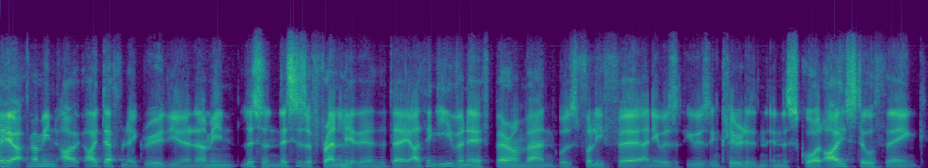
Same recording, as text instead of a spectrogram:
Hey, I, I mean, I, I definitely agree with you. And I mean, listen, this is a friendly at the end of the day. I think even if Beiranvand was fully fit and he was he was included in, in the squad, I still think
